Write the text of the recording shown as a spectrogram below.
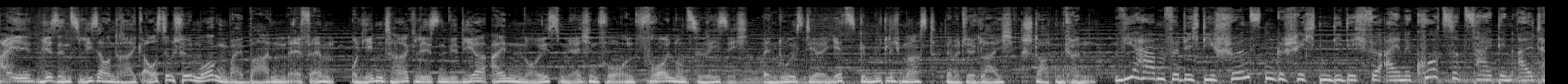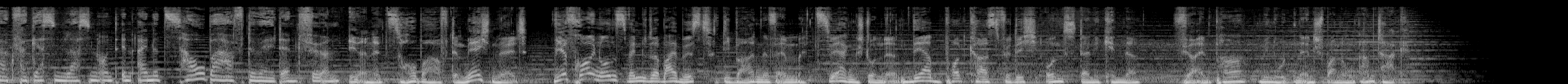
Hi, wir sind's, Lisa und Reik aus dem schönen Morgen bei Baden FM. Und jeden Tag lesen wir dir ein neues Märchen vor und freuen uns riesig, wenn du es dir jetzt gemütlich machst, damit wir gleich starten können. Wir haben für dich die schönsten Geschichten, die dich für eine kurze Zeit den Alltag vergessen lassen und in eine zauberhafte Welt entführen. In eine zauberhafte Märchenwelt. Wir freuen uns, wenn du dabei bist. Die Baden FM Zwergenstunde, der Podcast für dich und deine Kinder für ein paar Minuten Entspannung am Tag.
